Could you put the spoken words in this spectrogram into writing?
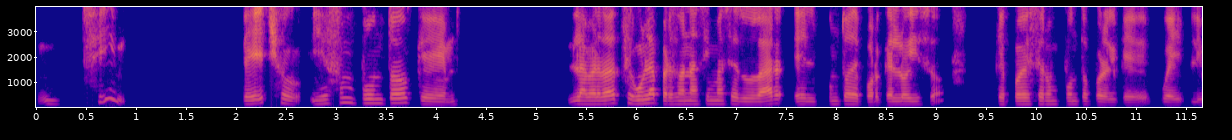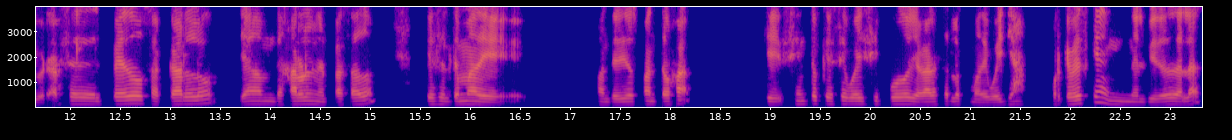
Mm, Sí, de hecho, y es un punto que la verdad, según la persona, sí me hace dudar el punto de por qué lo hizo, que puede ser un punto por el que, güey, librarse del pedo, sacarlo, ya dejarlo en el pasado, que es el tema de Juan de Dios Pantoja, que siento que ese güey sí pudo llegar a hacerlo como de, güey, ya. Porque ves que en el video de Dallas,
